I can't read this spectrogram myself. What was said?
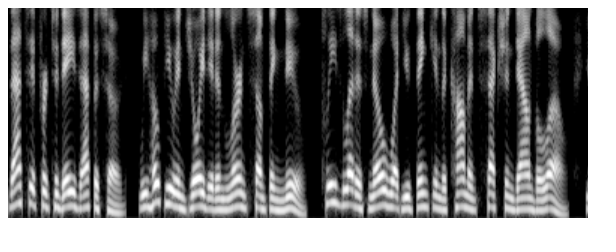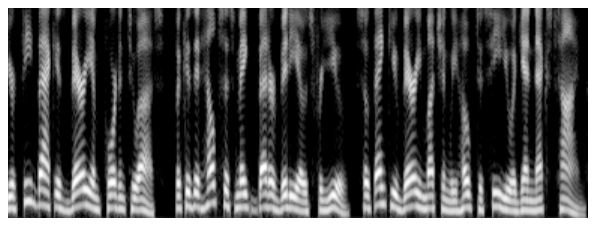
That's it for today's episode. We hope you enjoyed it and learned something new. Please let us know what you think in the comments section down below. Your feedback is very important to us, because it helps us make better videos for you, so thank you very much and we hope to see you again next time.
